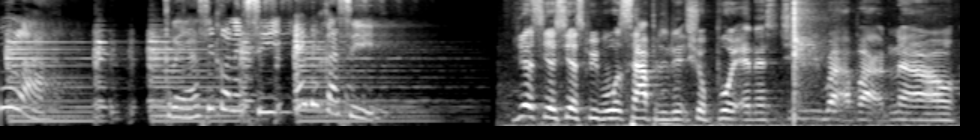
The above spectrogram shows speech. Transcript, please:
Ula Kreasi Koneksi Edukasi Yes, yes, yes, people. What's happening? It's your boy NSG right about now.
